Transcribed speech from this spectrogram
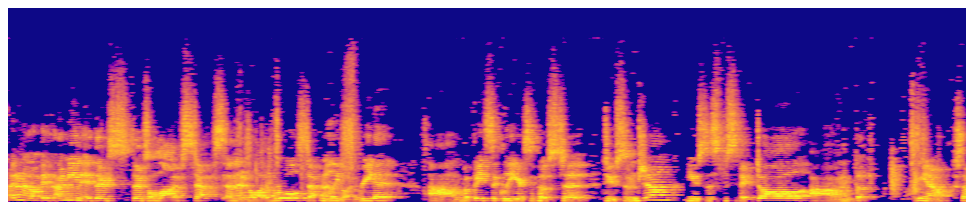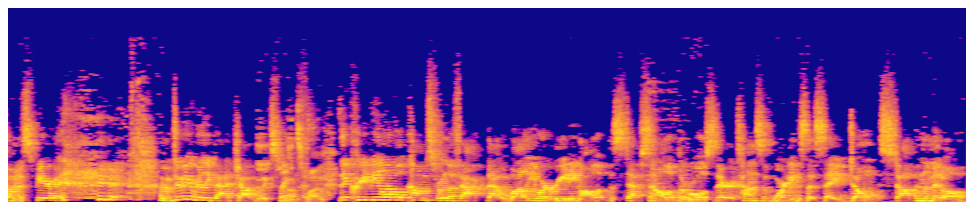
I don't know. It, I mean, it, there's there's a lot of steps and there's a lot of rules. Definitely go and read it. Um, but basically, you're supposed to do some junk, use the specific doll, um, but you know, summon a spirit. I'm doing a really bad job of explaining That's this. fine. The creepy level comes from the fact that while you are reading all of the steps and all of the rules, there are tons of warnings that say don't stop in the middle,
